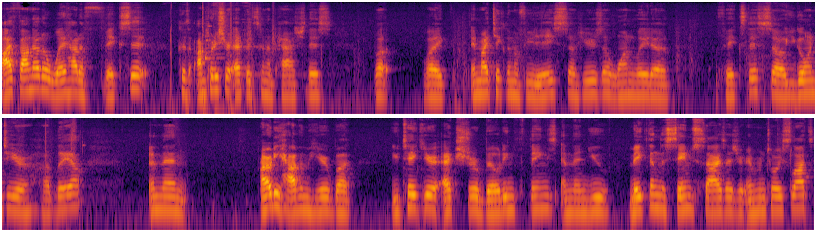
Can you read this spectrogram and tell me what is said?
I found out a way how to fix it, because I'm pretty sure Epic's gonna patch this, but like it might take them a few days so here's a one way to fix this. So you go into your HUD layout and then I already have them here but you take your extra building things and then you make them the same size as your inventory slots.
